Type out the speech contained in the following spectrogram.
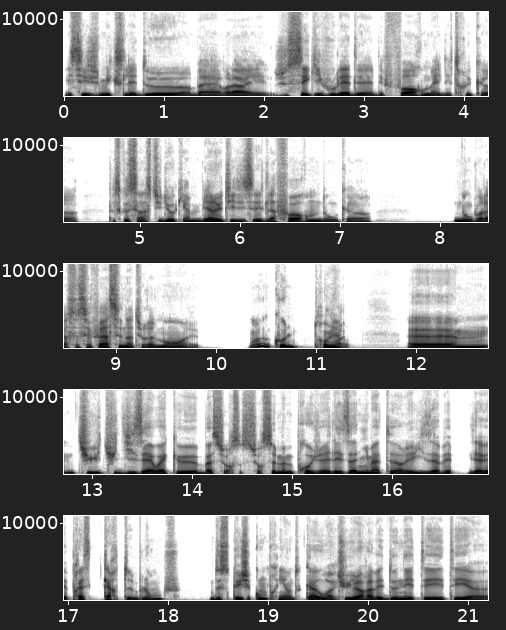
Et si je mixe les deux, euh, ben voilà. Et je sais qu'il voulait des, des formes et des trucs, euh, parce que c'est un studio qui aime bien utiliser de la forme. Donc, euh, donc voilà, ça s'est fait assez naturellement. et- Ouais, cool, trop bien. Euh, tu, tu disais ouais, que bah, sur, sur ce même projet, les animateurs, ils avaient, ils avaient presque carte blanche, de ce que j'ai compris en tout cas, où Ouais. tu leur avais donné tes, tes, euh,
